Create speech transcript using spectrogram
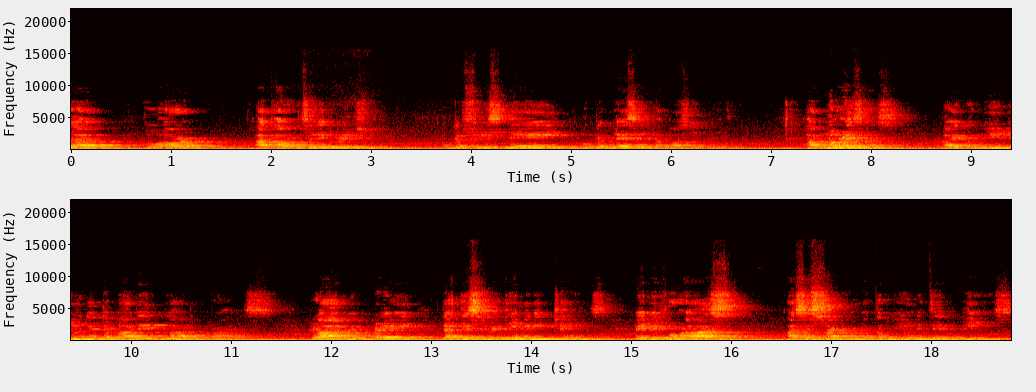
the who are at our celebration of the feast day of the blessed Apostle Peter have nourished us by communion in the body and blood of Christ. Grant, we pray, that this redeeming change may be for us as a sacrament of unity and peace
